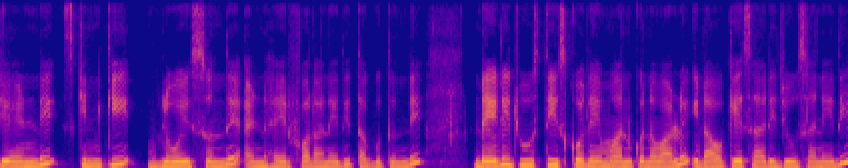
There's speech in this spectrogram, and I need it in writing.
చేయండి. స్కిన్కి గ్లో ఇస్తుంది అండ్ హెయిర్ ఫాల్ అనేది తగ్గుతుంది. డైలీ జ్యూస్ తీసుకోలేము అనుకున్న వాళ్ళు ఇలా ఒకేసారి జ్యూస్ అనేది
